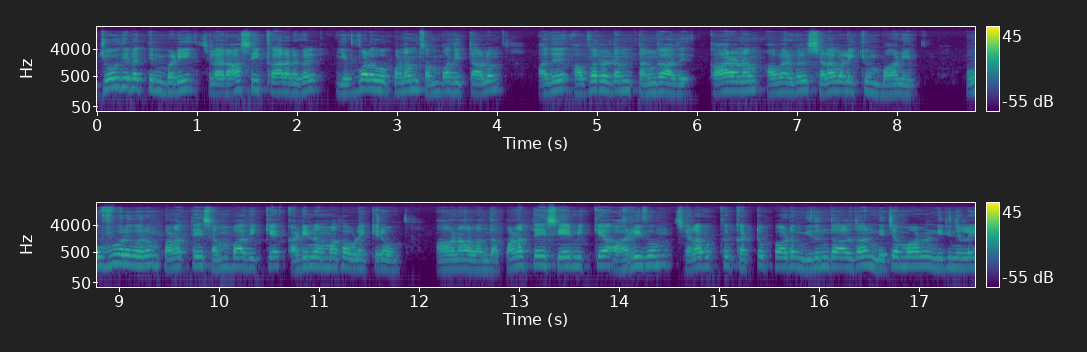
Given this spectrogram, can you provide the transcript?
ஜோதிடத்தின்படி சில ராசிக்காரர்கள் எவ்வளவு பணம் சம்பாதித்தாலும் அது அவர்களிடம் தங்காது. காரணம் அவர்கள் செலவழிக்கும் பாணி. ஒவ்வொருவரும் பணத்தை சம்பாதிக்க கடினமாக உழைக்கிறோம். ஆனால் அந்த பணத்தை சேமிக்க அறிவும் செலவுக்கு கட்டுப்பாடும் இருந்தால்தான் நிஜமான நிதிநிலை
